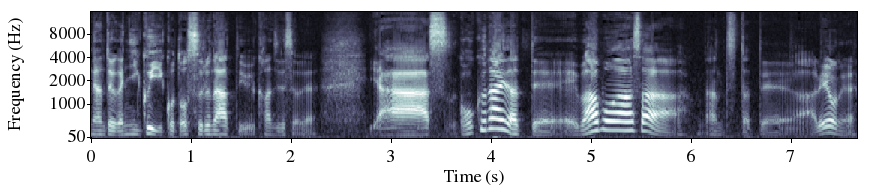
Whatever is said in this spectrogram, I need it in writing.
なんというか憎いことをするなっていう感じですよね。いやー、すごくない？だって、エヴァモアさ、なんつったって、あれよね。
